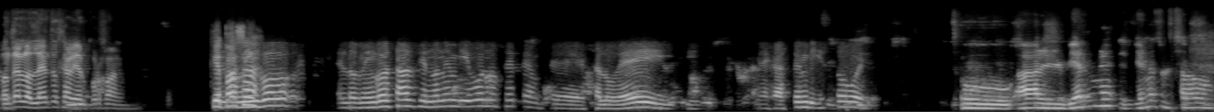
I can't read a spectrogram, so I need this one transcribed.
Ponte los lentes, Javier, por favor. ¿Qué el pasa? Domingo, el domingo estabas haciendo un en vivo, no sé, te, saludé y, me dejaste en visto, güey. Uh, al viernes, el viernes o el sábado.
